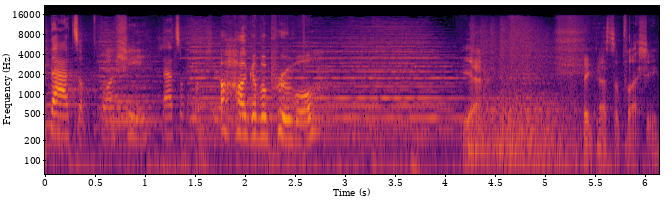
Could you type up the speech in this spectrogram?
That's a plushie. That's a plushie. A hug of approval. Yeah, I think that's a plushie.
